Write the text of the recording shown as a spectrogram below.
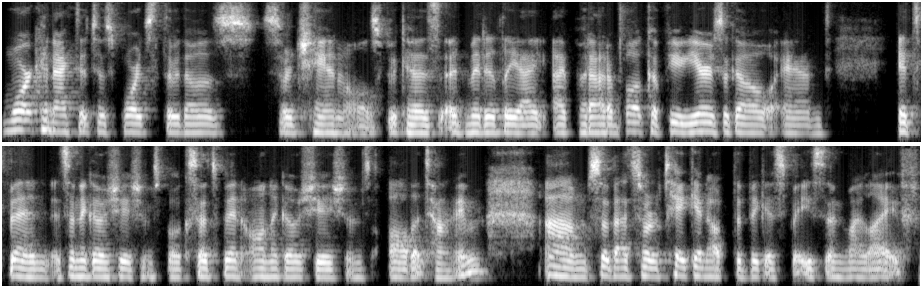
more connected to sports through those sort of channels because admittedly I, I put out a book a few years ago and it's been it's a negotiations book. So it's been all negotiations all the time. Um, so that's sort of taken up the biggest space in my life.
